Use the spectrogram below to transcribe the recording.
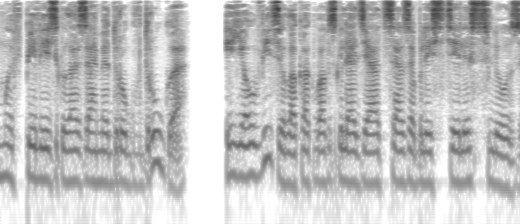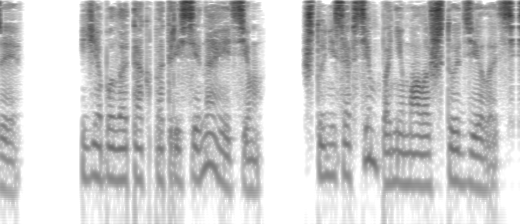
Мы впились глазами друг в друга, и я увидела, как во взгляде отца заблестели слезы. Я была так потрясена этим, что не совсем понимала, что делать.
